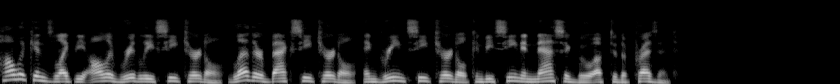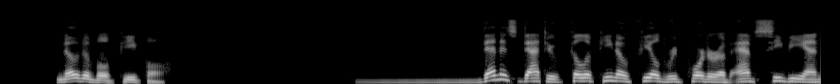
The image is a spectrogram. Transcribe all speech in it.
Pawikans like the olive ridley sea turtle, leather-back sea turtle, and green sea turtle can be seen in Nasugbu up to the present. Notable people Dennis Datu, Filipino field reporter of ABS-CBN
